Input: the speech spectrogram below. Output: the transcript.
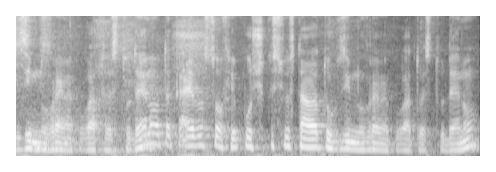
зимно време, когато е студено, така и в София пушека си остава тук зимно време, когато е студено.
